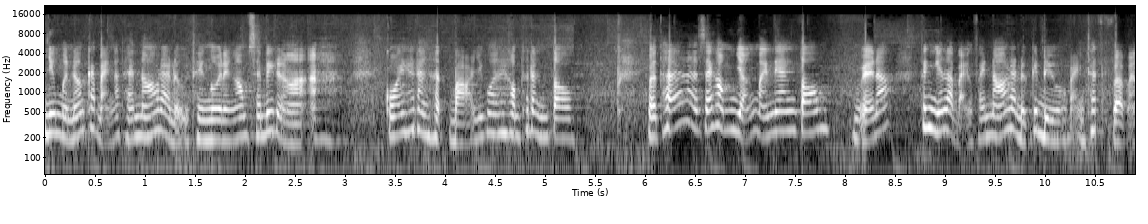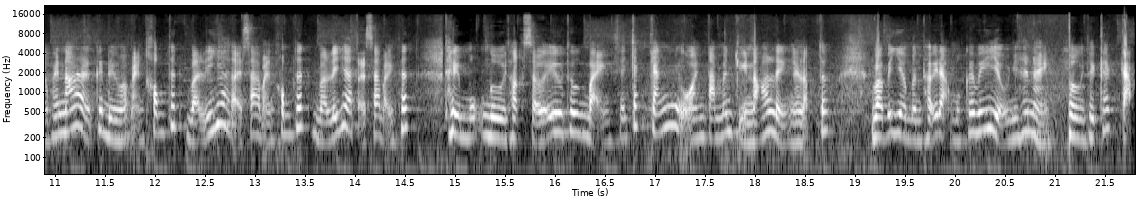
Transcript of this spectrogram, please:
Nhưng mà nếu các bạn có thể nói ra được thì người đàn ông sẽ biết rằng là à cô ấy thích ăn thịt bò chứ cô ấy không thích ăn tôm và thế là sẽ không dẫn bạn đi ăn tôm. Vậy đó. Tức nghĩa là bạn phải nói ra được cái điều mà bạn thích và bạn phải nói ra được cái điều mà bạn không thích và lý do tại sao bạn không thích và lý do tại sao bạn thích. Thì một người thật sự yêu thương bạn sẽ chắc chắn quan tâm đến chuyện đó liền ngay lập tức. Và bây giờ mình thử đặt một cái ví dụ như thế này. Thường thì các cặp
